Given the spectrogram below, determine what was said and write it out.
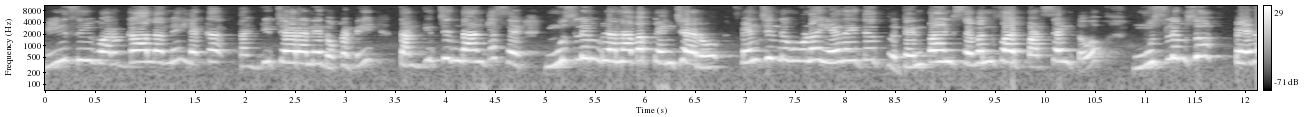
బీసీ వర్గాలని లెక్క తగ్గించారనేది ఒకటి తగ్గించిన దాంట్లో ముస్లిం జనాభా పెంచారు పెంచింది కూడా ఏదైతే ten point seven five percent Muslims పేద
